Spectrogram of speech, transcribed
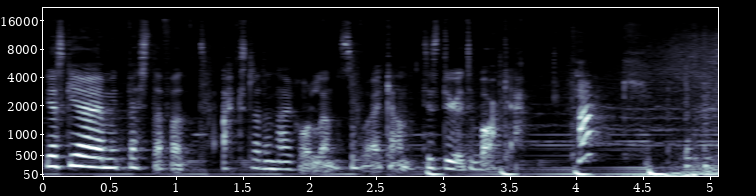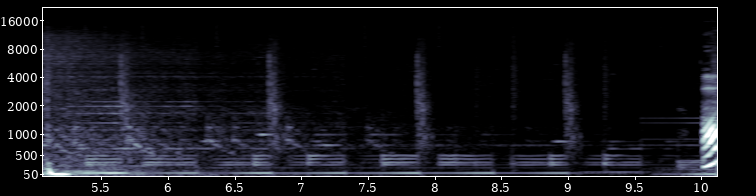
Jag ska göra mitt bästa för att axla den här rollen så bra jag kan tills du är tillbaka. Tack! Ja,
